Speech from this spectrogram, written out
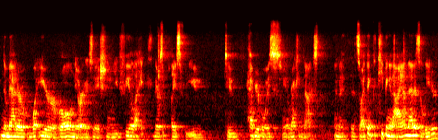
no matter what your role in the organization, you feel like there's a place for you to have your voice you know, recognized. And, I, and so I think keeping an eye on that as a leader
